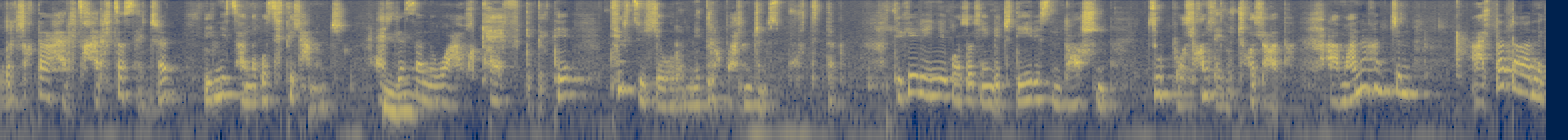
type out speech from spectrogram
удирдлагатай харилцах харилцаа сайжраад энэний цаана нөгөө сэтгэл ханамж ажлаасаа нөгөө авах кайф гэдэг тий тэр зүйлээ өөрөө мэдрэх боломж нь бүрддэг. Тэгэхээр энийг бол ингэж дээрээс нь доош нь зөв болгох нь л аягүй чухал байгаа. А манайхан чинь алдаад байгаа нэг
